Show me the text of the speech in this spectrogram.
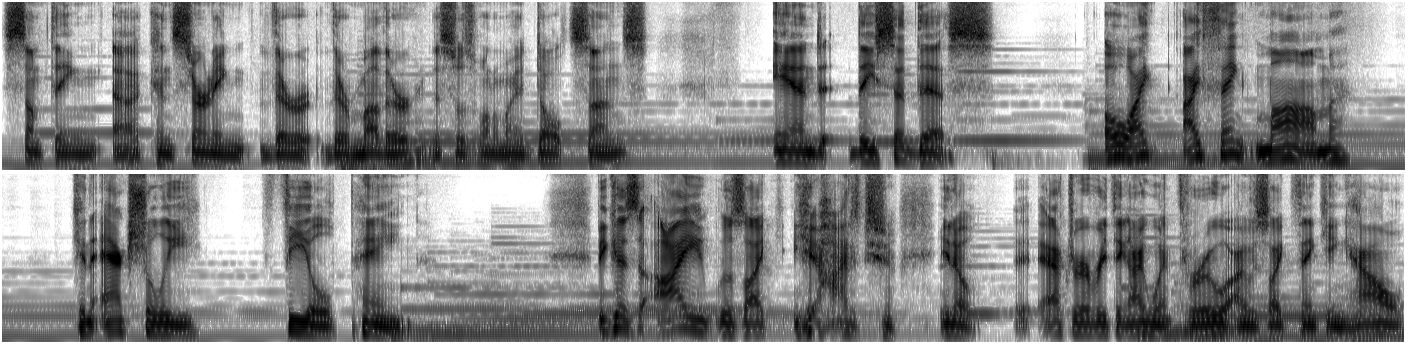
something uh, concerning their their mother. This was one of my adult sons, and they said this oh, I, I think mom can actually feel pain. Because I was like, yeah, I, you know, after everything I went through, I was like thinking how,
